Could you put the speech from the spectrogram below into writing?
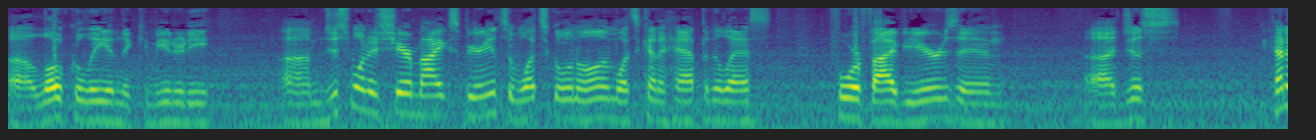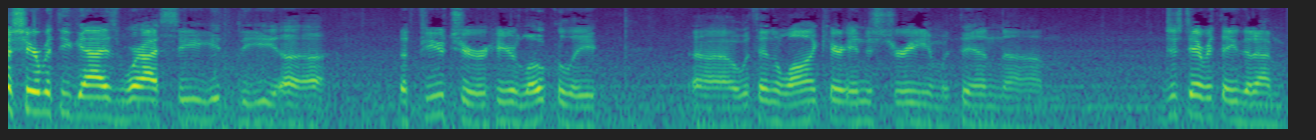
uh, locally in the community. Um, just wanted to share my experience of what's going on, what's kind of happened the last four or five years, and uh, just kind of share with you guys where I see the uh, the future here locally uh, within the lawn care industry and within um, just everything that I'm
